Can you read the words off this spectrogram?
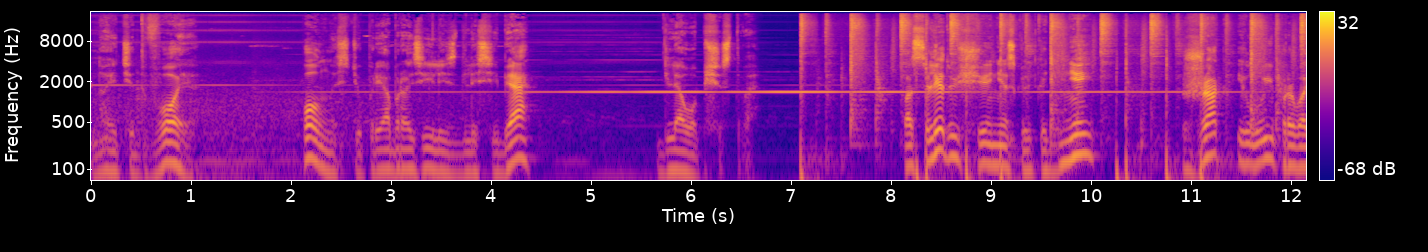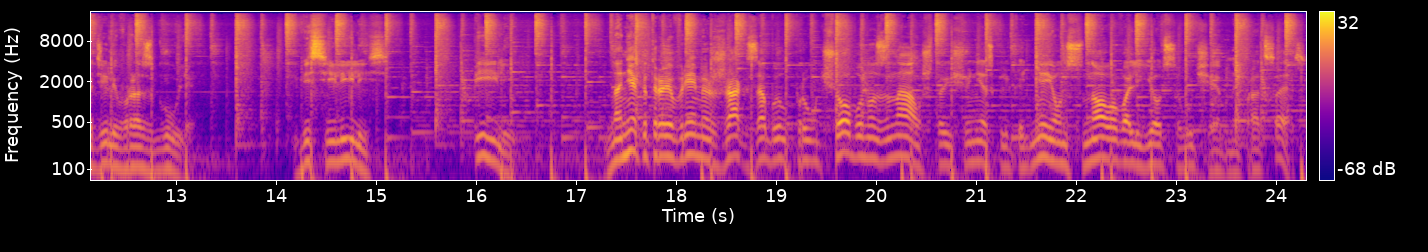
но эти двое полностью преобразились для себя, для общества. Последующие несколько дней Жак и Луи проводили в разгуле. Веселились, пили. На некоторое время Жак забыл про учебу, но знал, что еще несколько дней он снова вольется в учебный процесс.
